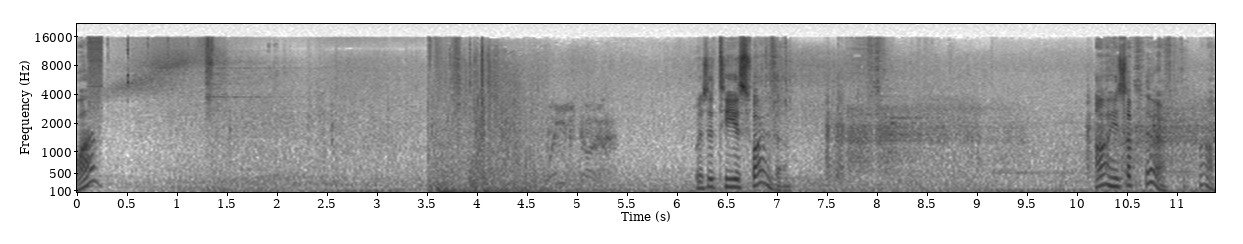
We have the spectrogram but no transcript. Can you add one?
What? Where's the TS5 then? Oh, he's up there. Oh.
